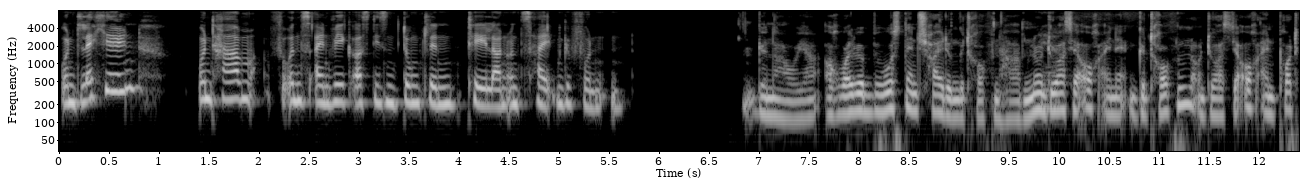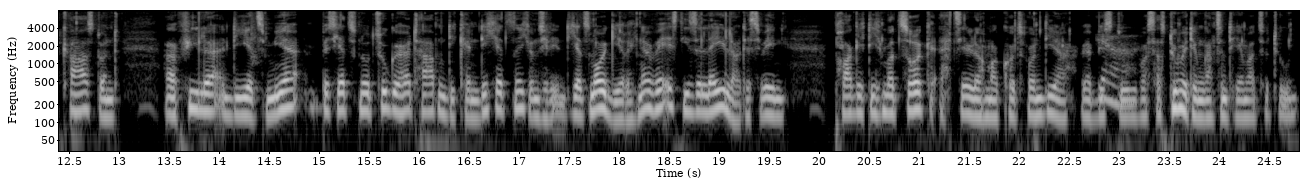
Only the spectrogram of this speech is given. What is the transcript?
und lächeln und haben für uns einen Weg aus diesen dunklen Tälern und Zeiten gefunden. Genau, ja. Auch weil wir bewusst eine Entscheidung getroffen haben. Ne? Und ja. du hast ja auch eine getroffen und du hast ja auch einen Podcast und äh, viele, die jetzt mir bis jetzt nur zugehört haben, die kennen dich jetzt nicht und sind jetzt neugierig. Ne? Wer ist diese Leila? Deswegen frage ich dich mal zurück. Erzähl doch mal kurz von dir. Wer bist ja. du? Was hast du mit dem ganzen Thema zu tun?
